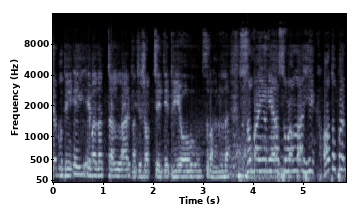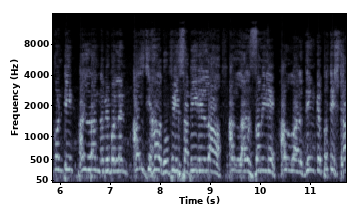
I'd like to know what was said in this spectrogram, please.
জগতে এই ইবাদত আল্লাহর কাছে সবচেয়ে প্রিয়। সুবহানাল্লাহ। ইয়া রাসূলুল্লাহি, অতঃপর কোনটি? আল্লাহর নবী বললেন আল জিহাদু ফি সাবিলিল্লাহ আল্লাহর জমিনে আল্লাহর দ্বীনকে প্রতিষ্ঠা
